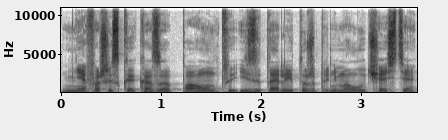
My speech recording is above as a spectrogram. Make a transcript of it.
не фашистская каза Паунд из Италии тоже принимала участие.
